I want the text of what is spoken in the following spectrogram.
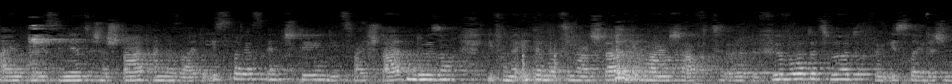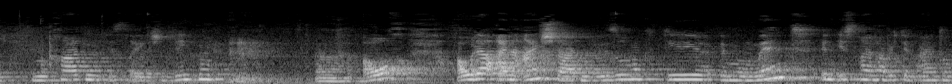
ein palästinensischer Staat an der Seite Israels entstehen, die Zwei-Staaten-Lösung, die von der internationalen Staatengemeinschaft äh, befürwortet wird, von israelischen Demokraten, israelischen Linken äh, auch. Oder eine Einstaatenlösung, die im Moment in Israel, habe ich den Eindruck,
